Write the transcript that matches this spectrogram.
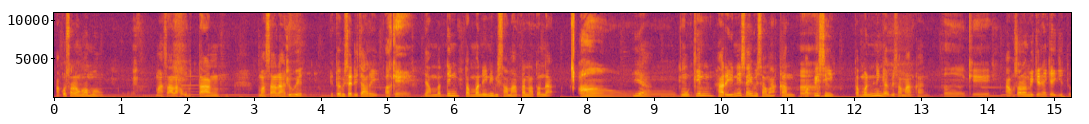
aku selalu ngomong masalah utang masalah duit itu bisa dicari oke. yang penting teman ini bisa makan atau enggak Oh. Iya, gitu. mungkin hari ini saya bisa makan Ah. tapi sih temen ini nggak bisa makan Oke. aku selalu mikirnya kayak gitu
